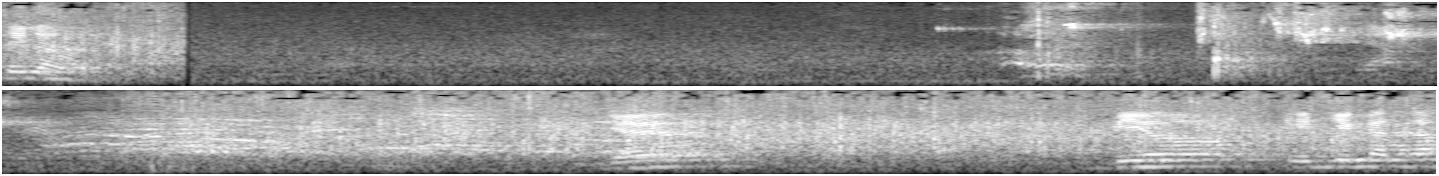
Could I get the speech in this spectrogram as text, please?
zero. Game. Bio Indikata.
